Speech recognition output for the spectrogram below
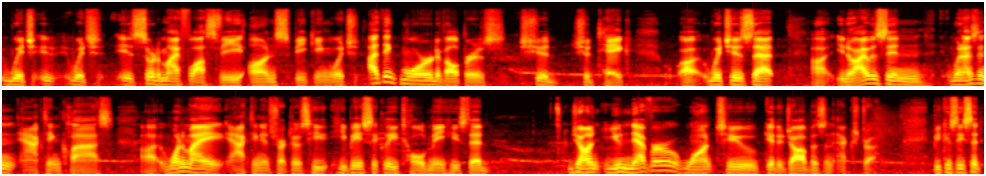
which which is sort of my philosophy on speaking, which I think more developers should should take, uh, which is that uh, you know I was in when I was in acting class, uh, one of my acting instructors he he basically told me he said, John, you never want to get a job as an extra because he said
